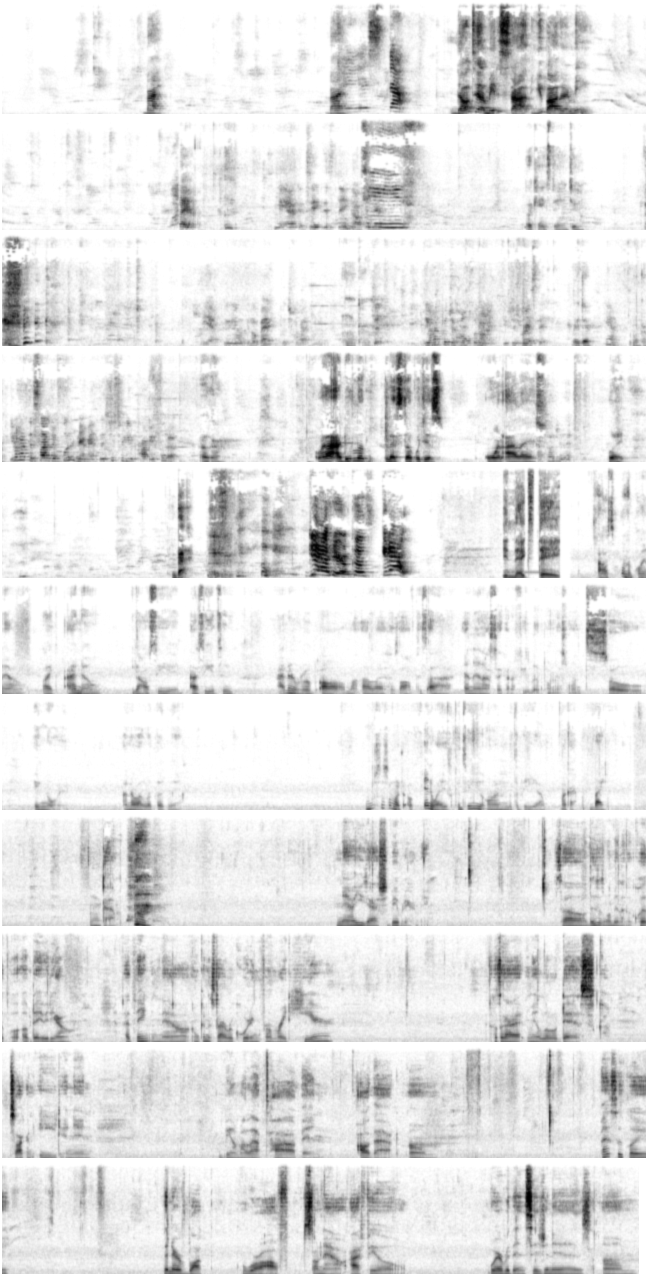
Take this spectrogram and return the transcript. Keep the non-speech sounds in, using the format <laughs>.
Bye. Bye. Stop. Don't tell me to stop. You bothering me. Man, I could take this thing off of here. I can't stand you. yeah, you have to go back and put your foot back on it. Okay. You don't have to put your whole foot on it. You just rest it. Right there? Yeah. Okay. You don't have to slide your foot in there, man. It's just for you to prop your foot up. Okay. Well, I do look messed up with just one eyelash. I told you that. What? Bye. <laughs> Get out here, cuz. Get out. The next day. I also want to point out like, I know y'all see it. I see it too. I didn't rub all my eyelashes off this eye, and then I still got a few left on this one. So, ignore it. I know I look ugly. This is so much. Oh, anyways, continue on with the video. Okay, bye. Okay. <clears throat> now you guys should be able to hear me. So, this is to be like a quick little update video. I think now I'm gonna start recording from right here because I got me a little desk so I can eat and then be on my laptop and all that. Um, basically, the nerve block wore off, so now I feel wherever the incision is, um,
